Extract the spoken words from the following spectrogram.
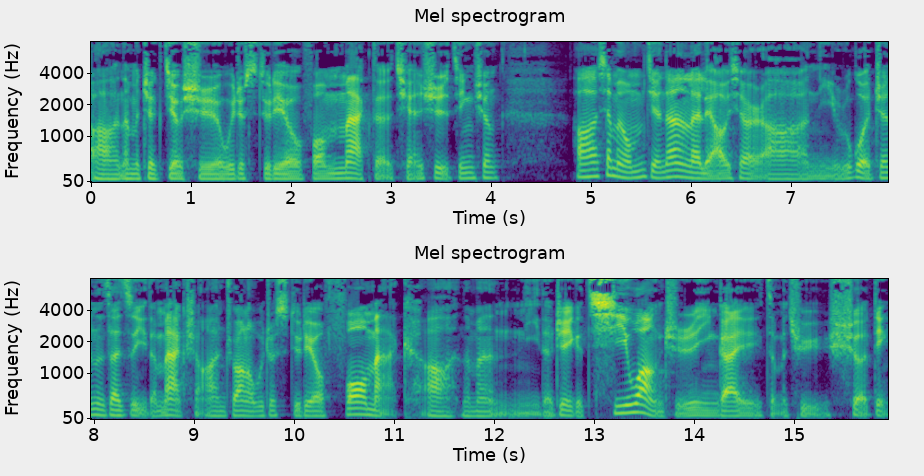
啊，那么这就是 Visual Studio for Mac 的前世今生。好，下面我们简单的来聊一下啊，你如果真的在自己的 Mac 上安装了 Visual Studio for Mac 啊，那么你的这个期望值应该怎么去设定？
